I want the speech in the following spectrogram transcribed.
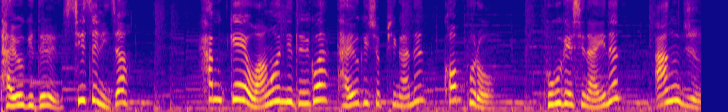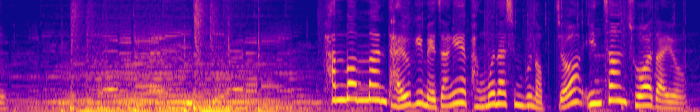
다육이들 시즌이죠. 함께 왕언니들과 다육이 쇼핑하는 컴프로. 보고 계신 아이는 앙주. 한 번만 다육이 매장에 방문하신 분 없죠? 인천 조화다육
